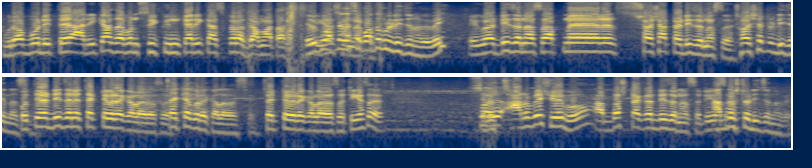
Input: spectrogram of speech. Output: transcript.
পুরা বডিতে আরি কাজ এবং সিকুইনকারি কাজ করা জামাটা। এরকম আপনার কাছে কতগুলো ডিজাইন হবে ভাই? এগুলা ডিজাইন আছে আপনার ছয় সাতটা ডিজাইন আছে। ছয় সাতটা ডিজাইন আছে। প্রতিটা ডিজাইনের চারটে করে কালার আছে। চারটা করে কালার আছে। চারটে করে কালার আছে ঠিক আছে? আর বেশি হইব আর দশ টাকার ডিজাইন আছে ঠিক আর আছে দশটা ডিজাইন হবে।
